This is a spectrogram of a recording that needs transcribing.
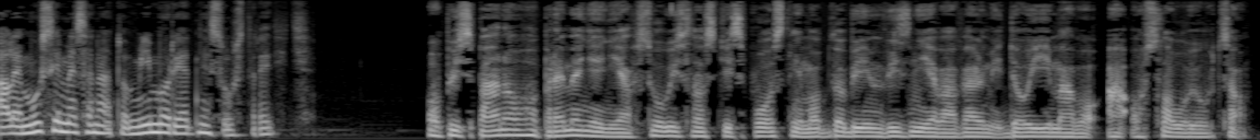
ale musíme sa na to mimoriadne sústrediť. Opis pánovho premenenia v súvislosti s pôstnym obdobím vyznieva veľmi dojímavo a oslovujúco.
